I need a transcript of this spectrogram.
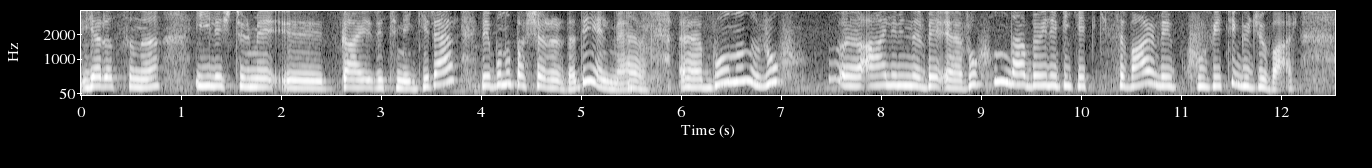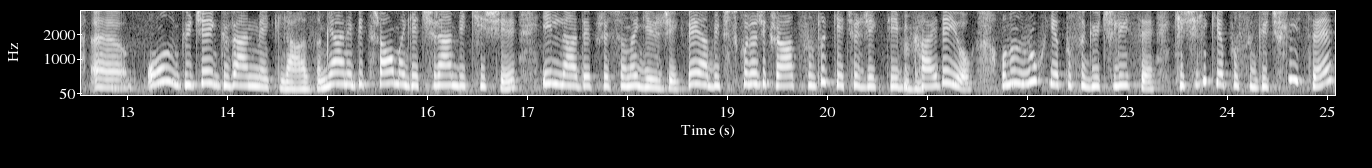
yarasını iyileştirme gayretine girer ve bunu başarır da değil mi? Evet. Bunun ruh e, aleminde ve e, ruhun da böyle bir yetkisi var ve kuvveti gücü var. E, o güce güvenmek lazım. Yani bir travma geçiren bir kişi illa depresyona girecek veya bir psikolojik rahatsızlık geçirecek diye bir kayda yok. Onun ruh yapısı güçlüyse, kişilik yapısı güçlüyse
